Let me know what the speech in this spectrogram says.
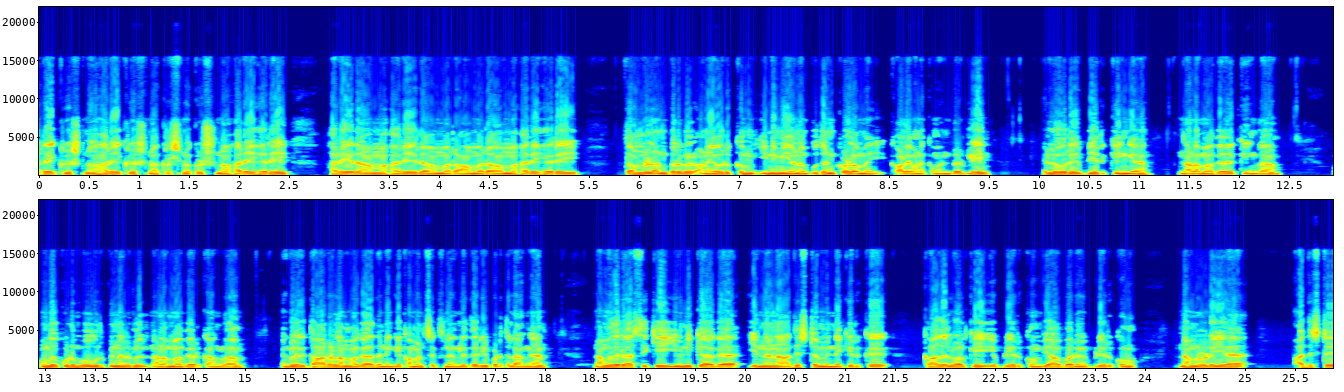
ஹரே கிருஷ்ணா ஹரே கிருஷ்ணா கிருஷ்ண கிருஷ்ணா ஹரே ஹரே. ஹரே ராம ஹரே ராம ராம ராம ஹரே ஹரே. தமிழ் அன்பர்கள் அனைவருக்கும் இனிமையான புதன்கிழமை. காலை வணக்கம் அன்பர்களே. எல்லோரும் எப்படி இருக்கீங்க? நலமாக இருக்கீங்களா? உங்கள் குடும்ப உறுப்பினர்கள் நலமாக இருக்காங்களா? எங்களுக்கு தாராளமாக அதை நீங்கள் கமெண்ட் செக்ஷன் எங்களுக்கு தெரியப்படுத்தலாங்க. நமது ராசிக்கு யூனிக்காக என்னென்ன அதிர்ஷ்டம் இன்னைக்கு இருக்கு? காதல் வாழ்க்கை எப்படி இருக்கும்? வியாபாரம் எப்படி இருக்கும்? நம்மளுடைய அதிர்ஷ்ட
